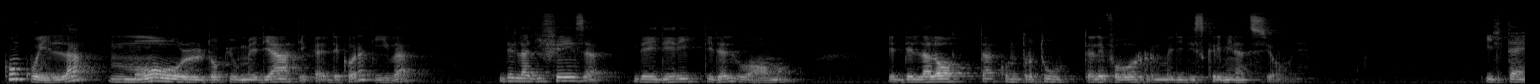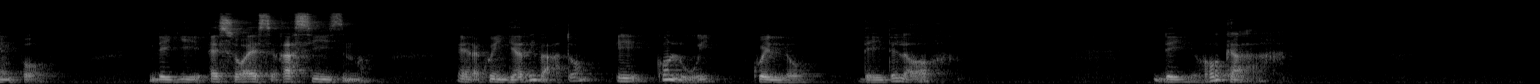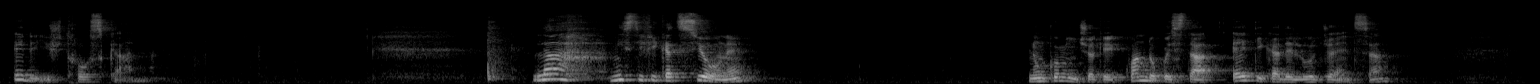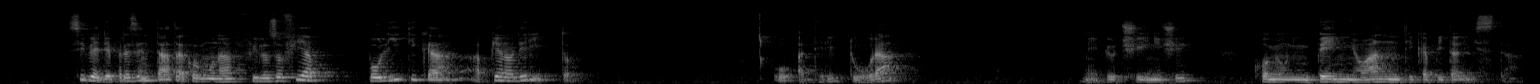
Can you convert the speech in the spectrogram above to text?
con quella molto più mediatica e decorativa della difesa dei diritti dell'uomo e della lotta contro tutte le forme di discriminazione. Il tempo degli SOS Racisme era quindi arrivato e con lui quello dei Delors dei Rocard e degli Strauss-Kahn. La mistificazione non comincia che quando questa etica dell'urgenza si vede presentata come una filosofia politica a pieno diritto o addirittura nei più cinici, come un impegno anticapitalista.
